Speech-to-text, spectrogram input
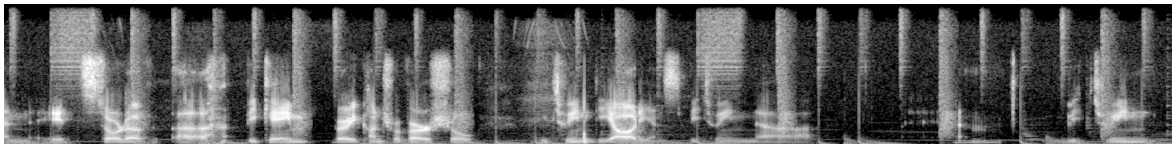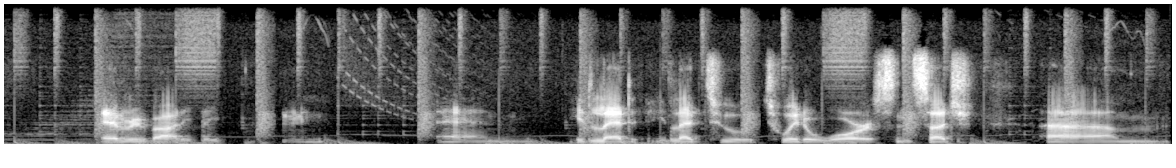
and it sort of uh, became very controversial between the audience, between uh, um, between everybody, and it led it led to Twitter wars and such. Um,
